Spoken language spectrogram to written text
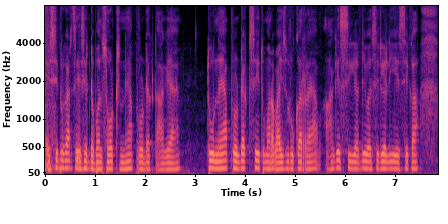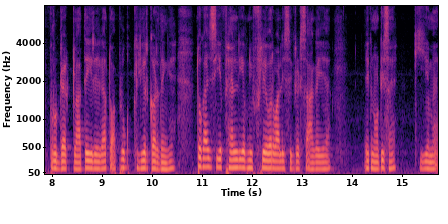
तो इसी प्रकार से ऐसे डबल शॉट नया प्रोडक्ट आ गया है। तो नया प्रोडक्ट से ही तुम्हारा भाई शुरू कर रहा है। अब आगे सीरियली व सीरियली ऐसे का प्रोडक्ट लाते ही रहेगा तो आप लोग को क्लियर कर देंगे। तो गाइज़ ये फैनली अपनी फ्लेवर वाली सिगरेट्स आ गई है। एक नोटिस है कि ये मैं,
